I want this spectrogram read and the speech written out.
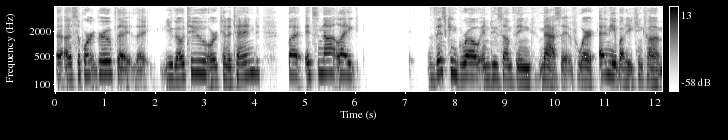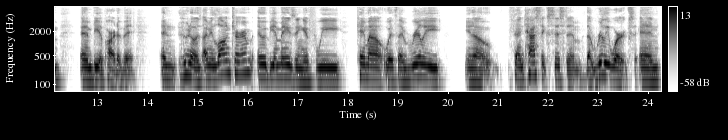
a, a support group that that you go to or can attend but it's not like this can grow into something massive where anybody can come and be a part of it. And who knows? I mean, long term, it would be amazing if we came out with a really, you know, fantastic system that really works and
